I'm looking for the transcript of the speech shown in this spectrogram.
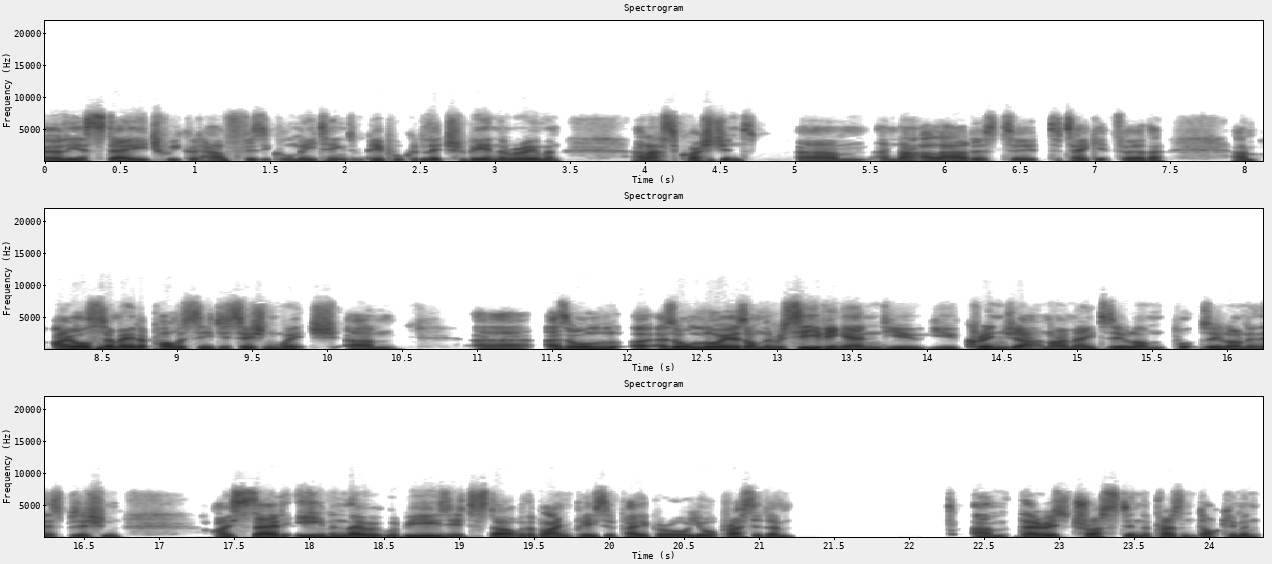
earlier stage, we could have physical meetings, and people could literally be in the room and and ask questions. Um, and that allowed us to, to take it further. Um, I also made a policy decision which um, uh, as all uh, as all lawyers on the receiving end, you you cringe at, and I made Zulon put Zulon in this position. I said, even though it would be easy to start with a blank piece of paper or your precedent, um, there is trust in the present document,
